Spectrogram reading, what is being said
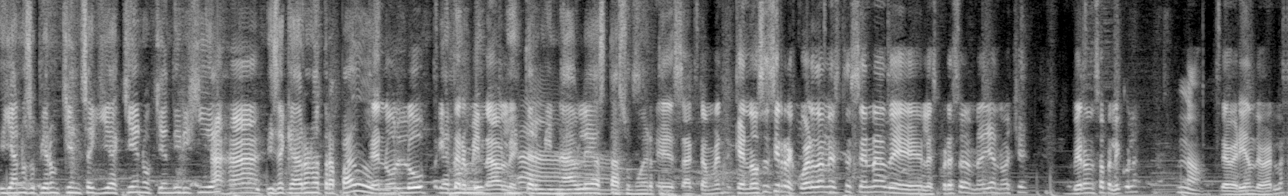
y ya no supieron quién seguía a quién o quién dirigía. Ajá. Y se quedaron atrapados. En un loop en un loop interminable. interminable Ah. hasta su muerte. Exactamente. Que no sé si recuerdan esta escena del Expreso de Medianoche. ¿Vieron esa película? No. Deberían de verla.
